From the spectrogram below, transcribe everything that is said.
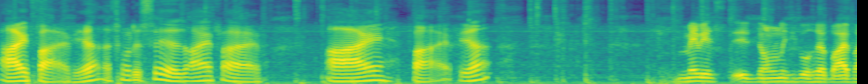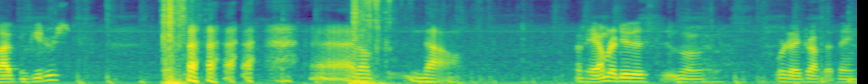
I-5, yeah, that's what it says. I-5. I-5, yeah. maybe it's, it's the only people who have i5 computers. I don't know. Okay, I'm gonna do this. uh, Where did I drop that thing?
